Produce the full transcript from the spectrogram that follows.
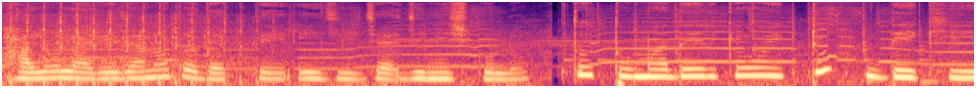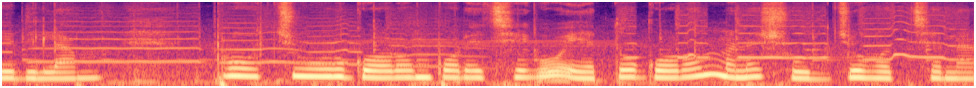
ভালো লাগে জানো তো দেখতে এই জিনিসগুলো। তো তোমাদেরকেও একটু দেখিয়ে দিলাম। প্রচুর গরম পড়েছে গো, এত গরম মানে সহ্য হচ্ছে না।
